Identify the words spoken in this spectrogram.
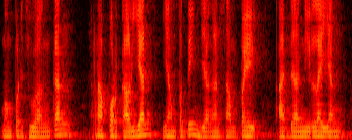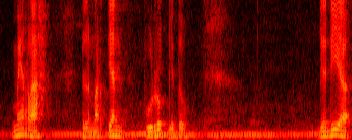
memperjuangkan rapor kalian. Yang penting jangan sampai ada nilai yang merah dalam artian buruk gitu. Jadi ya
